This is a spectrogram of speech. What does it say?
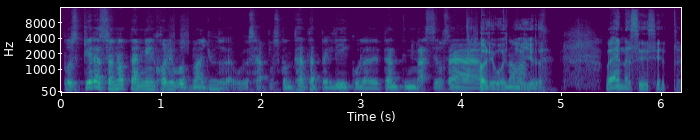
pues quieras o no, también Hollywood no ayuda, güey. O sea, pues con tanta película, de tanta invasión, o sea, Hollywood no ayuda. Bueno, sí, es cierto.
